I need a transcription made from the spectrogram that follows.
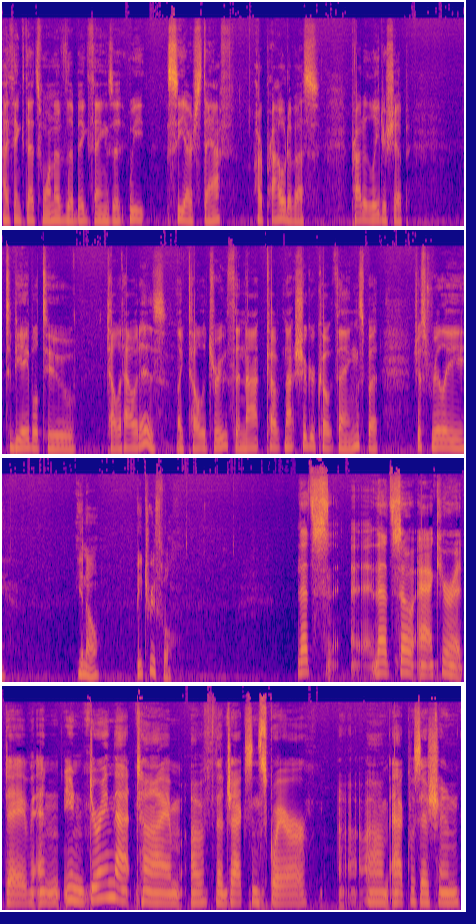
I think that's one of the big things that we see our staff are proud of us, proud of the leadership to be able to tell it how it is, like tell the truth and not co- not sugarcoat things, but just really, you know, be truthful. That's that's so accurate, Dave. And you know, during that time of the Jackson Square um, acquisition,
